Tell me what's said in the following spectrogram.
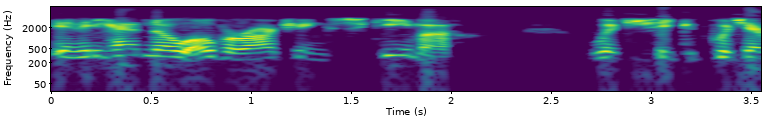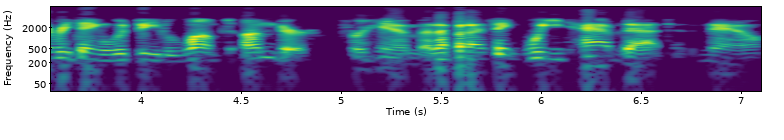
and he had no overarching schema which he could, which everything would be lumped under for him. And, but I think we have that now,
